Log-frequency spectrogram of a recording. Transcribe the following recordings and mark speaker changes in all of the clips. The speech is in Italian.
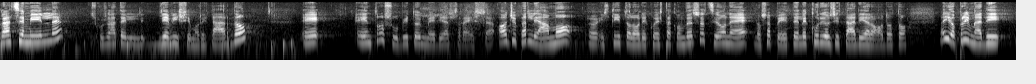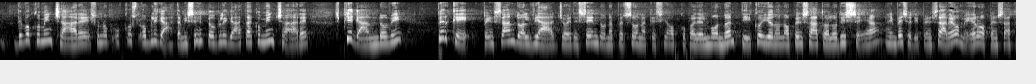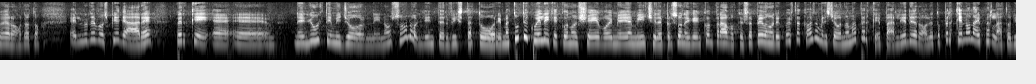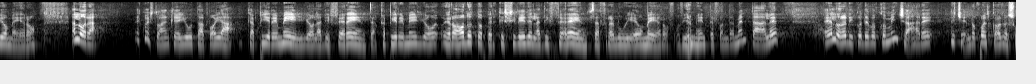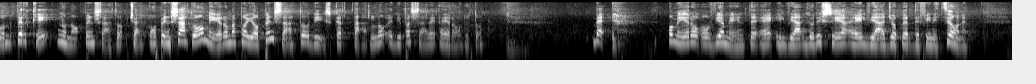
Speaker 1: Grazie mille, scusate il lievissimo ritardo e entro subito in media stress. Oggi parliamo, eh, il titolo di questa conversazione è, lo sapete, Le curiosità di Erodoto. Ma io prima di, devo cominciare, sono obbligata, mi sento obbligata a cominciare spiegandovi perché pensando al viaggio ed essendo una persona che si occupa del mondo antico, io non ho pensato all'Odissea, invece di pensare a Omero ho pensato a Erodoto. E lo devo spiegare perché eh, eh, negli ultimi giorni non solo gli intervistatori, ma tutti quelli che conoscevo, i miei amici, le persone che incontravo che sapevano di questa cosa, mi dicevano ma perché parli di Erodoto? Perché non hai parlato di Omero? Allora, e questo anche aiuta poi a capire meglio la differenza, a capire meglio Erodoto perché si vede la differenza fra lui e Omero, ovviamente fondamentale. E allora dico, devo cominciare dicendo qualcosa su Omero, perché non ho pensato, cioè ho pensato a Omero, ma poi ho pensato di scartarlo e di passare a Erodoto. Beh, Omero ovviamente è il viaggio, l'Odissea è il viaggio per definizione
